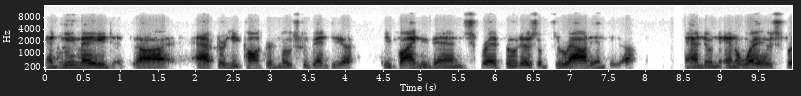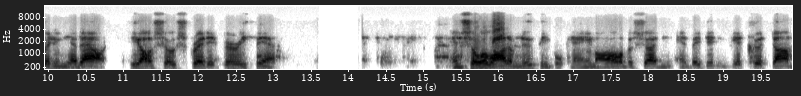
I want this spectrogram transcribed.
and he made uh, after he conquered most of India, he finally then spread Buddhism throughout India, and in, in a way of spreading it out, he also spread it very thin. And so a lot of new people came all of a sudden and they didn't get good Dhamma.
